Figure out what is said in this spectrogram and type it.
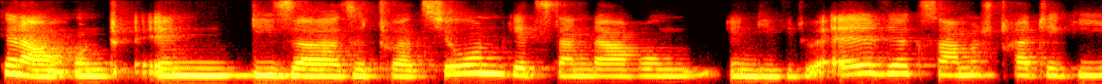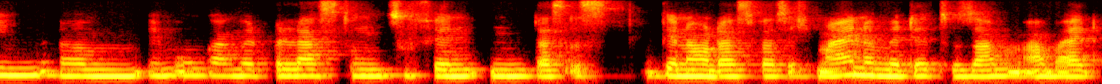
Genau, und in dieser Situation geht es dann darum, individuell wirksame Strategien ähm, im Umgang mit Belastungen zu finden. Das ist genau das, was ich meine mit der Zusammenarbeit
